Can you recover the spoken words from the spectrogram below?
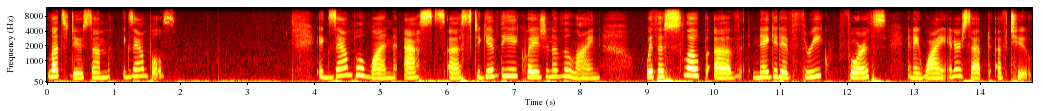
Let's do some examples. Example 1 asks us to give the equation of the line with a slope of negative 3 fourths and a y-intercept of 2.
